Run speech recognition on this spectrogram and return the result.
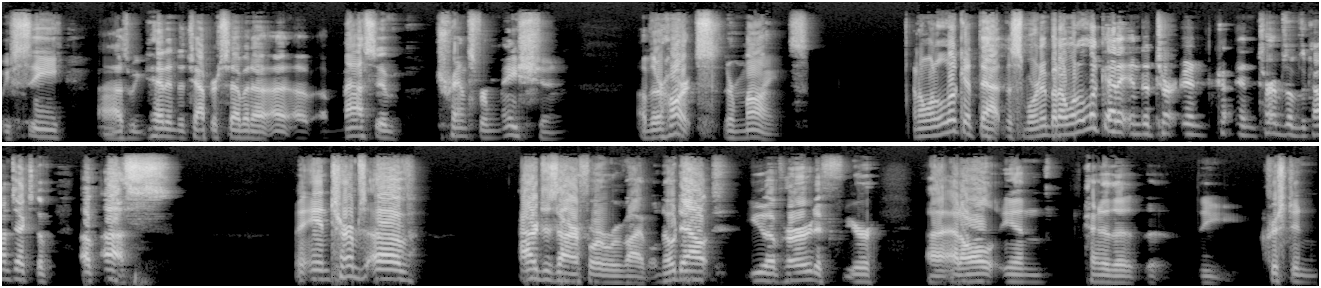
We see uh, as we head into chapter 7, a, a, a, massive transformation of their hearts, their minds. And I want to look at that this morning, but I want to look at it in, ter- in, in terms of the context of, of us, in terms of our desire for a revival. No doubt you have heard, if you're uh, at all in kind of the, the, the Christian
